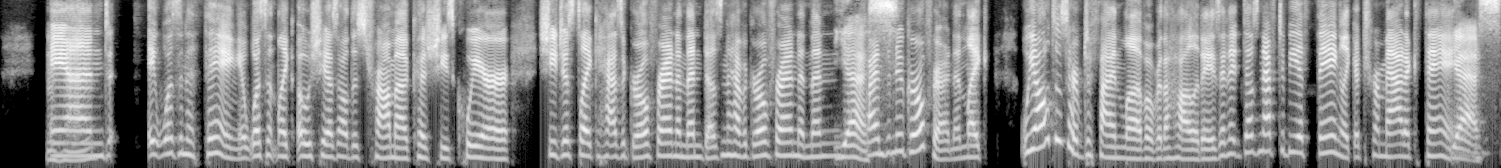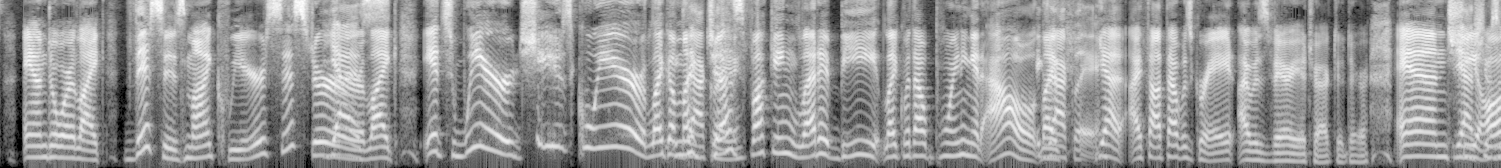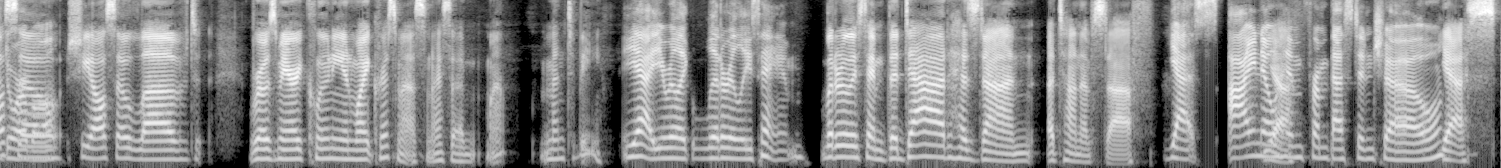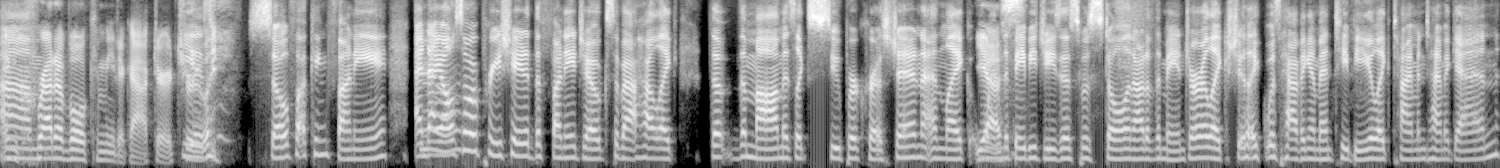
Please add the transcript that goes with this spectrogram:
Mhm. and it wasn't a thing. It wasn't like, oh, she has all this trauma because she's queer. She just like has a girlfriend and then doesn't have a girlfriend and then Yes. finds a new girlfriend. And like we all deserve to find love over the holidays. And it doesn't have to be a thing, like a traumatic thing. Yes. And or like, this is my queer sister. Yes. Like, it's weird. She's queer. Like, I'm Exactly. like, just fucking let it be, like, without pointing it out. Like, Exactly. yeah, I thought that was great. I was very attracted to her. And she, Yeah, she was also adorable. she also loved Rosemary Clooney and White Christmas. And I said, well, meant to be. Yeah. You were like literally same. Literally same. The dad has done a ton of stuff. Yes. I know Yeah. him from Best in Show. Yes. Um, Incredible comedic actor, truly. so fucking funny. And I also appreciated the funny jokes about how like the the mom is like super Christian and like when the baby Jesus was stolen out of the manger, like she like was having him NTB like time and time again.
